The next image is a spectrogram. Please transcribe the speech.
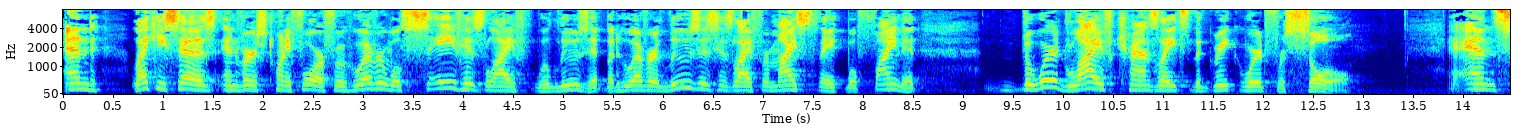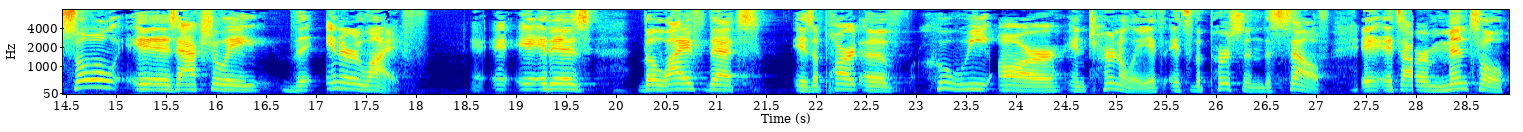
And like he says in verse 24, for whoever will save his life will lose it, but whoever loses his life for my sake will find it. The word life translates the Greek word for soul. And soul is actually the inner life. It is the life that is a part of who we are internally. It's, it's the person, the self. It's our mental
